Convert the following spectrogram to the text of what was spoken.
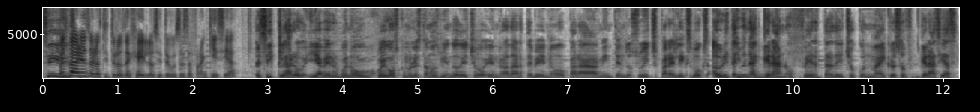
Sí, pues, varios de los títulos de Halo si te gusta esa franquicia. Sí, claro. Y a ver, bueno, juegos como lo estamos viendo, de hecho, en Radar TV, ¿no? Para Nintendo Switch, para el Xbox. Ahorita hay una gran oferta, de hecho, con Microsoft. Gracias.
